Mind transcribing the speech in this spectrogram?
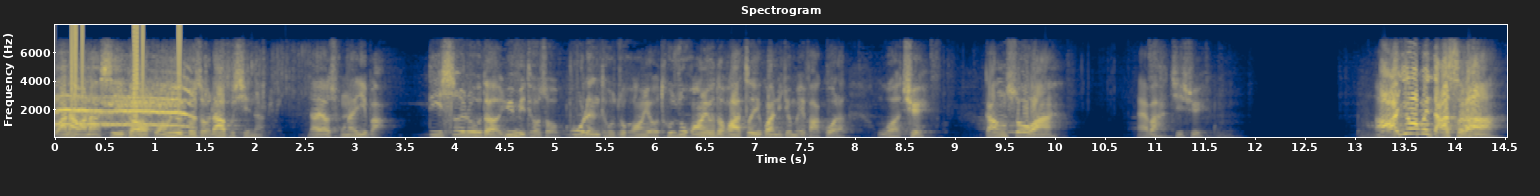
完了完了，是一个黄油投手，那不行了，那要重来一把。第四路的玉米投手不能投出黄油，投出黄油的话，这一关你就没法过了。我去，刚说完，来吧，继续。啊，又被打死了，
